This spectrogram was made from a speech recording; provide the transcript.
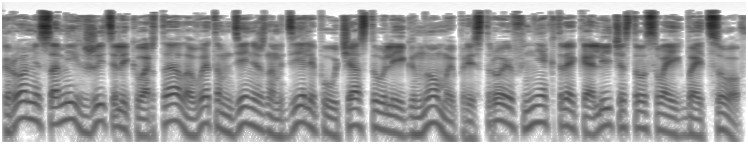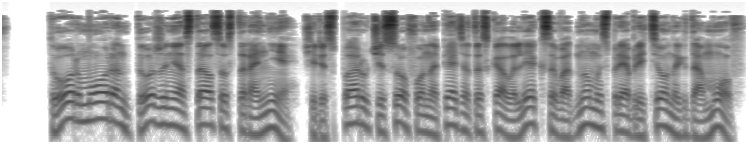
Кроме самих жителей квартала, в этом денежном деле поучаствовали и гномы, пристроив некоторое количество своих бойцов. Тор Моран тоже не остался в стороне. Через пару часов он опять отыскал Лекса в одном из приобретенных домов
